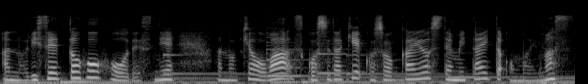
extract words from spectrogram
あのリセット方法をですねあの今日は少しだけご紹介をしてみたいと思います。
